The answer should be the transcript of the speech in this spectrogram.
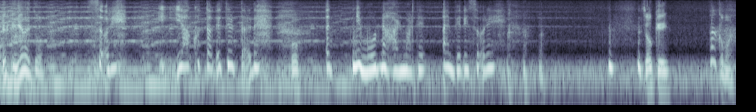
ಜ್ಯೋತಿ ಏನಾಯ್ತು? ಸಾರಿ ಯಾಕೋ ತಲೆ ತಿರ್ತಾ ಇದೆ ನಿಮ್ ಮೂಡ್ನ ಹಾಳು ಮಾಡಿದೆ I am very sorry okay come on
